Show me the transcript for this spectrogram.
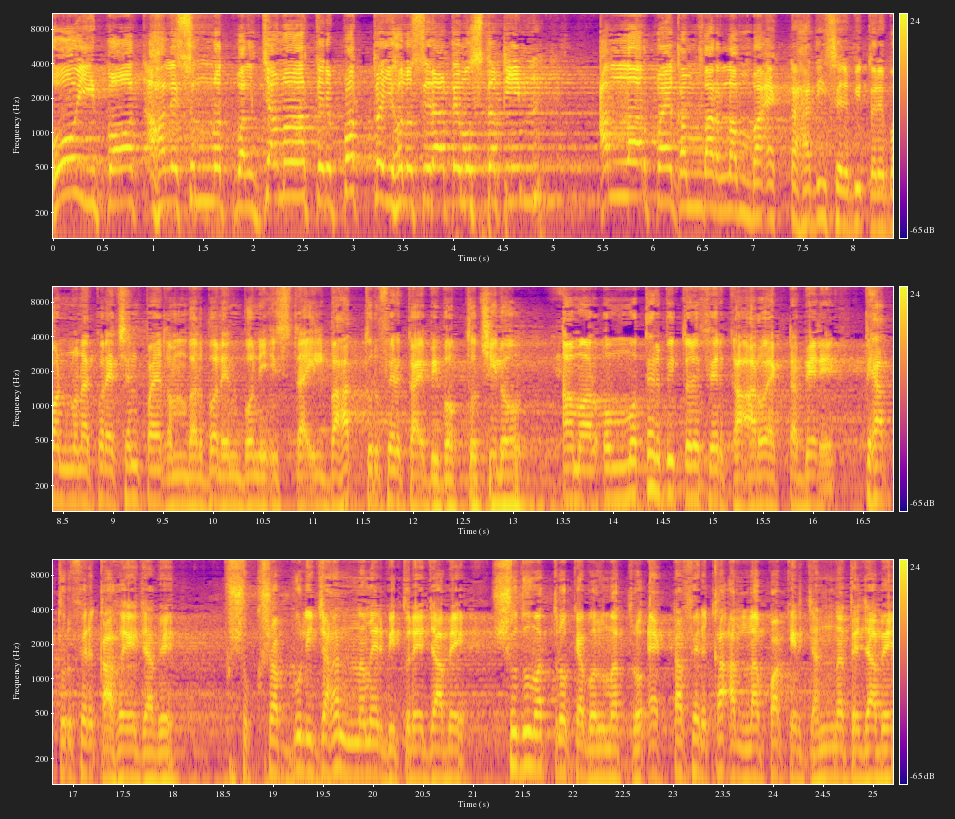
ওই পথ আহলে সুন্নত ওয়াল জামাতের পথটাই হলো সিরাতে মুস্তাকিম। আল্লাহর পয়গম্বর লম্বা একটা হাদিসের ভিতরে বর্ণনা করেছেন, পয়গম্বর বলেন, বনি ইসরাইল বাহাত্তর ফেরকায় বিভক্ত ছিল। আমার উম্মতের ভিতরে ফেরকা আরও একটা বেড়ে তেহাত্তর ফেরকা হয়ে যাবে। সবগুলি জাহান নামের ভিতরে যাবে। শুধুমাত্র কেবলমাত্র একটা ফেরকা আল্লাহ পাকের জান্নাতে যাবে।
